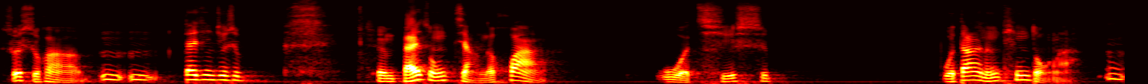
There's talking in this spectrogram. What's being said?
说实话啊，嗯嗯，戴进就是，嗯，白总讲的话，我其实我当然能听懂了，嗯，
